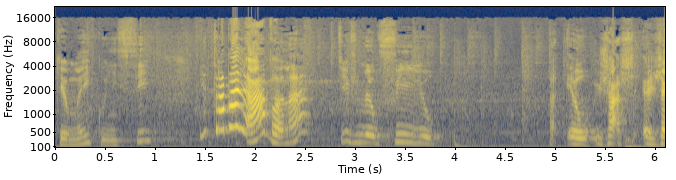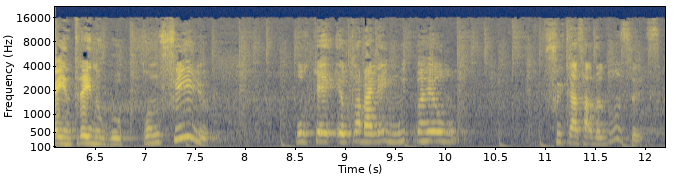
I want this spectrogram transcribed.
que eu nem conheci, e trabalhava, né? Tive meu filho, eu já, já entrei no grupo com o filho, porque eu trabalhei muito, mas eu fui casada duas vezes.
